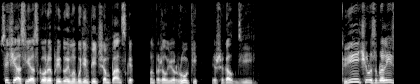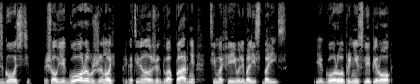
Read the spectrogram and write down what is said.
Сейчас я скоро приду, и мы будем пить шампанское. Он пожал ее руки и шагал к двери. К вечеру собрались гости. Пришел Егоров с женой, прикатили на лыжах два парня, Тимофей и волейболист Борис. Егорова принесли пирог,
